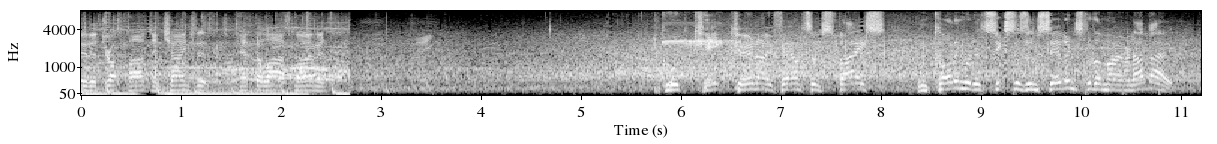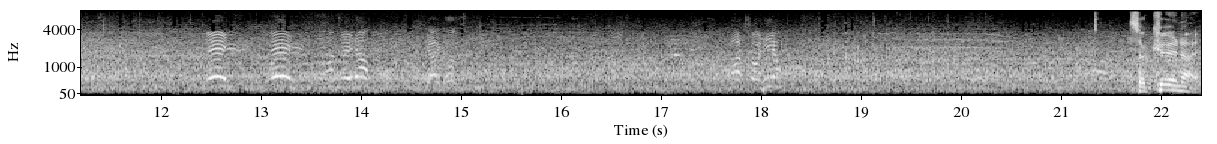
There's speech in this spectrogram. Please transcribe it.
with a drop punt and change it at the last moment. Good kick. Curnow found some space. And Collingwood at sixes and sevens for the moment, aren't they? Ed, Ed, one metre. Go, guys. Mark's right here. So Curnow.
